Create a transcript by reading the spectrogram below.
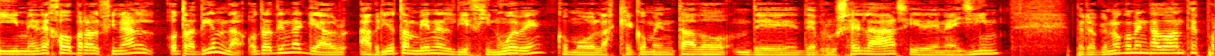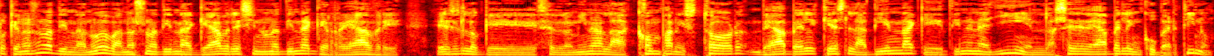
Y me he dejado para el final otra tienda, otra tienda que abrió también el 19, como las que he comentado de, de, Bruselas y de Nanjing, pero que no he comentado antes porque no es una tienda nueva, no es una tienda que abre, sino una tienda que reabre. Es lo que se denomina la Company Store de Apple, que es la tienda que tienen allí en la sede de Apple en Cupertino.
